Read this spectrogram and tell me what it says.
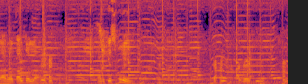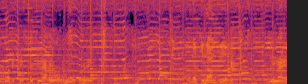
গাড়া তালতলা। আমাদের কেশপুরেই। তখন আগে আমাদের চেষ্টা ছিল এখন আমাদের নতুন হয়েছে আমার কি নাম কি হবে? নিমায়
